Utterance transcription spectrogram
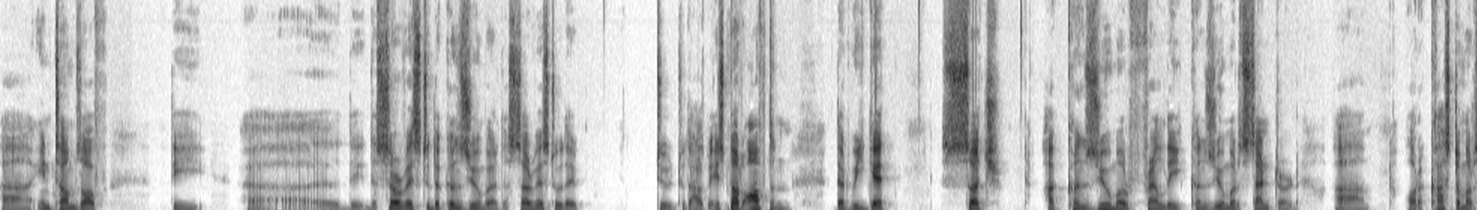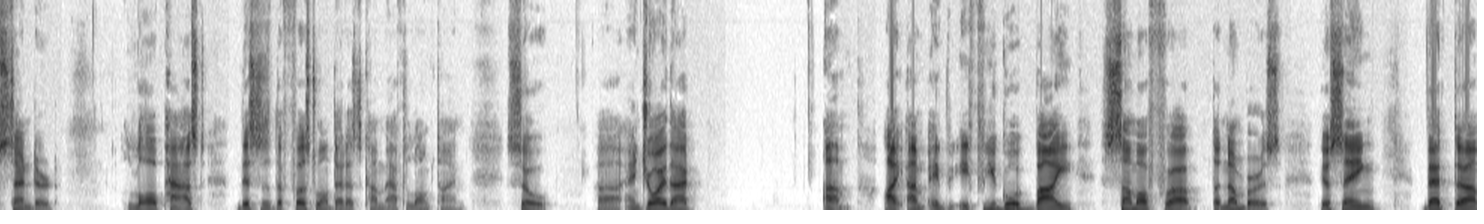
uh, in terms of the, the the service to the consumer, the service to the to, to the hospital. It's not often that we get such a consumer friendly, consumer centered, uh, or a customer centered law passed. This is the first one that has come after a long time. So uh, enjoy that. Um, I, um, if, if, you go by some of uh, the numbers, they're saying that uh,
